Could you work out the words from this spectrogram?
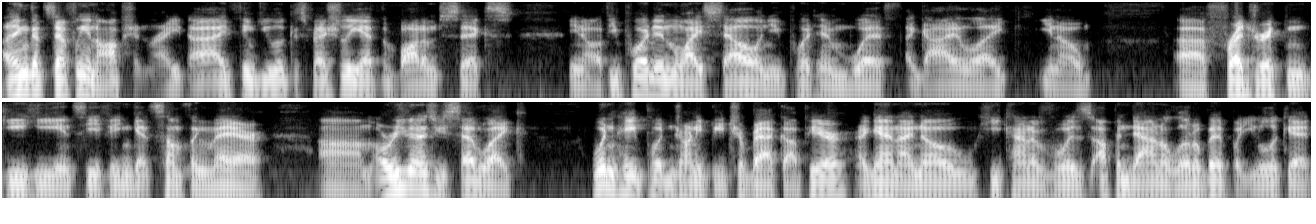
I think that's definitely an option, right? I think you look especially at the bottom six. You know, if you put in Lysell and you put him with a guy like you know uh, Frederic and Geekie and see if he can get something there, um, or even as you said, like wouldn't hate putting Johnny Beecher back up here. Again, I know he kind of was up and down a little bit, but you look at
